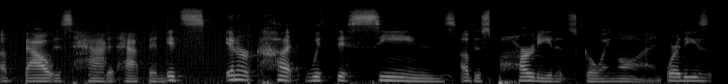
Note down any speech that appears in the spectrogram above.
about this hack that happened, it's intercut with this scenes of this party that's going on where these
